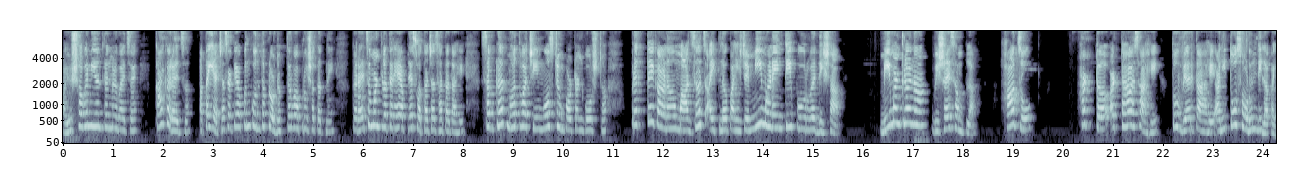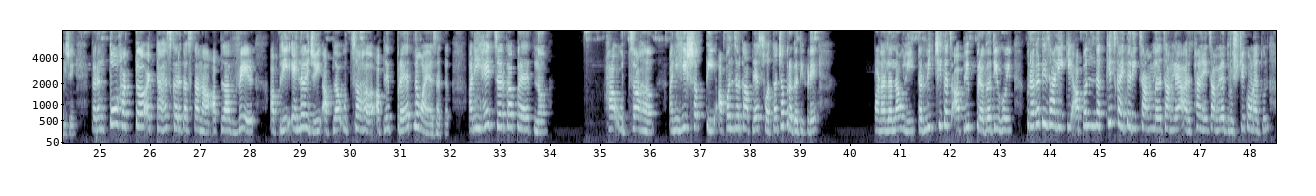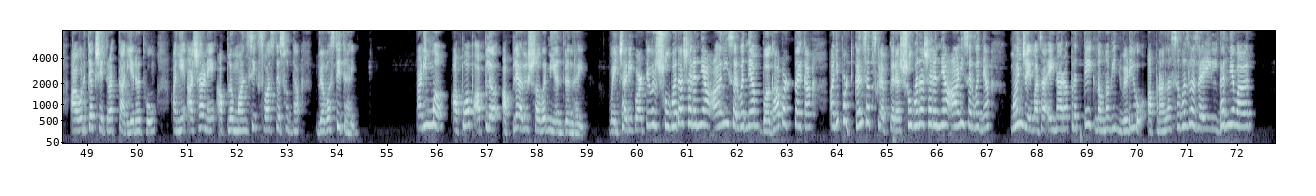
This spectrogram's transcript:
आयुष्यावर नियंत्रण मिळवायचं आहे काय करायचं? आता याच्यासाठी आपण कोणतं प्रोडक्ट तर वापरू शकत नाही. करायचं म्हटलं तर हे आपल्या स्वतःच्याच हातात आहे. सगळ्यात महत्त्वाची मोस्ट इम्पॉर्टंट गोष्ट प्रत्येकानं माझंच ऐकलं पाहिजे. मी म्हणेन ती पूर्व दिशा. मी म्हटलं ना विषय संपला. हा जो हट्ट अट्टहास आहे तो व्यर्थ आहे आणि तो सोडून दिला पाहिजे. कारण तो हट्ट अट्टहास करत असताना आपला वेळ आपली एनर्जी आपला उत्साह आपले प्रयत्न वाया जातात. आणि हेच जर का प्रयत्न हा उत्साह आणि ही शक्ती आपण जर का आपल्या स्वतःच्या प्रगतीकडे पणाला लावली तर निश्चितच आपली प्रगती होईल. प्रगती झाली की आपण नक्कीच काहीतरी चांगलं चांगल्या अर्थाने चांगल्या दृष्टिकोनातून आवडत्या क्षेत्रात कार्यरत होऊ आणि अशाने आपलं मानसिक स्वास्थ्यसुद्धा व्यवस्थित राहील. आणि मग आपोआप आपलं आपल्या आयुष्यावर नियंत्रण राहील. वैचारिक वाटेवर शोभदा शरण्या आणि सर्वज्ञा बघा पटतंय का? आणि पटकन सबस्क्राईब करा. शोभदा शरण्या आणि सर्वज्ञा म्हणजे माझा येणारा प्रत्येक नवनवीन व्हिडिओ आपणाला समजला जाईल. धन्यवाद!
